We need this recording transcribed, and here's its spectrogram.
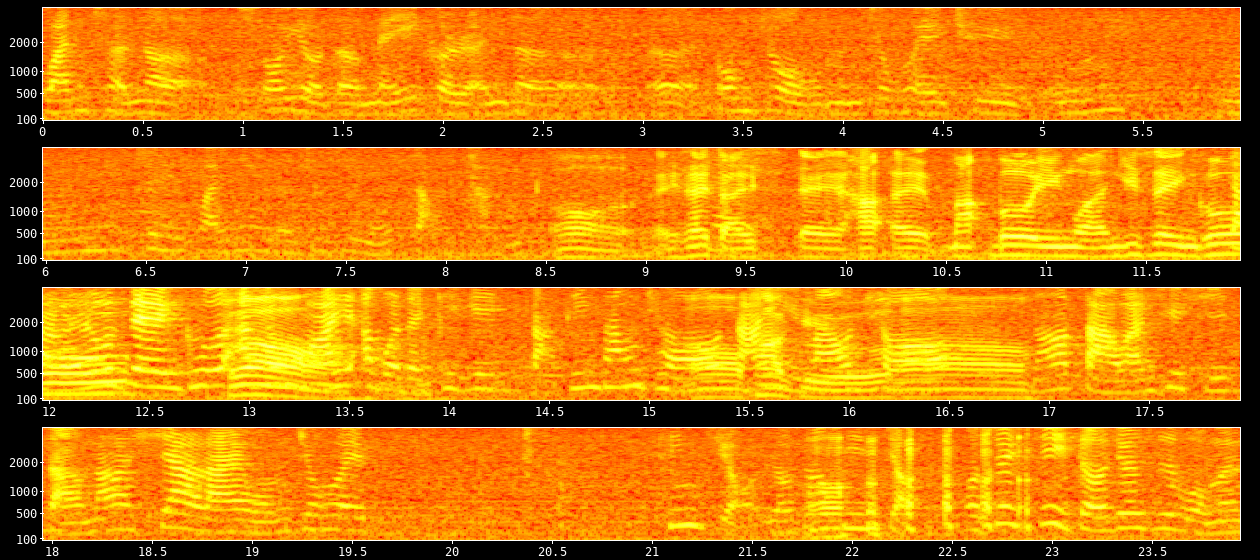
完成了所有的每一个人的呃工作，我们就会去我们。最怀念的就是有澡堂哦，会使带诶下诶，去摄影区，大家拢摄影区，啊，中华啊，无就去去打乒乓球、哦、打羽毛球，哦、然后打完去洗澡，然后下来我们就会拼酒，有时候拼酒。哦、我最记得就是我们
